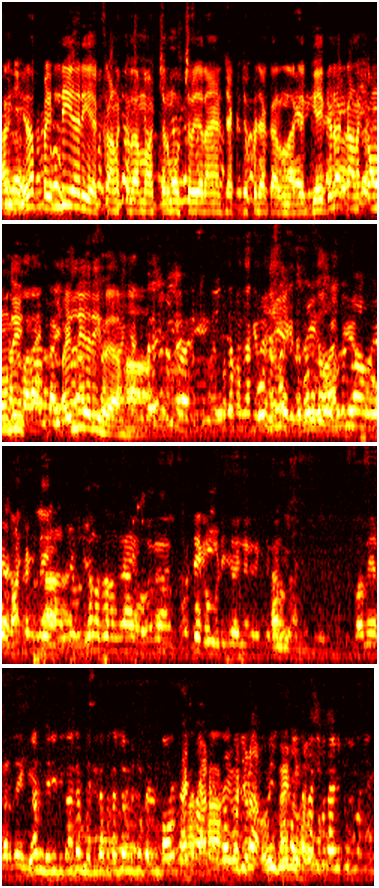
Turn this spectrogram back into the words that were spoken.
ਹਾਂਜੀ ਇਹਦਾ ਪਹਿਲੀ ਵਾਰੀ ਹੈ ਕਣਕ ਦਾ ਮਾਸਟਰ ਮੂਸਟਰ ਜਰਾ ਐ ਚੈੱਕ ਚੁੱਕ ਜਾ ਕਰਨ ਲੱਗੇ ਅੱਗੇ ਕਿਹੜਾ ਕਣਕ ਆਉਂਦੀ? ਪਹਿਲੀ ਵਾਰੀ ਹੋਇਆ ਹਾਂ। ਉਹਦਾ ਬੰਦਾ ਕਿਹੜਾ ਇੱਕ ਦਿਨ ਦਾ ਹੋਇਆ। ਕੱਟ ਲੈ ਇਹਦਾ ਮਤਲਬ ਬੰਦਾ ਐ ਹੋਵੇਗਾ ਫੁੱਟੇ ਕੰਪਨੀ ਚ ਇਹਨਾਂ ਦੇ ਹਾਂਜੀ ਬਸ ਮੈਂ ਕਰਦੇ ਹੀ ਯਾਰ ਮੇਰੀ ਦੁਕਾਨ ਤੇ ਮੇਰੀ ਦਾ ਪਤਾ ਜੋ ਮੈਨੂੰ ਫਿਰ ਬੌਲ ਬੈਠ ਰਹਾ ਕੋਈ ਪਤਾ ਨਹੀਂ ਪਤਾ ਨਹੀਂ ਝੂਠ ਬੋਲੀ।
